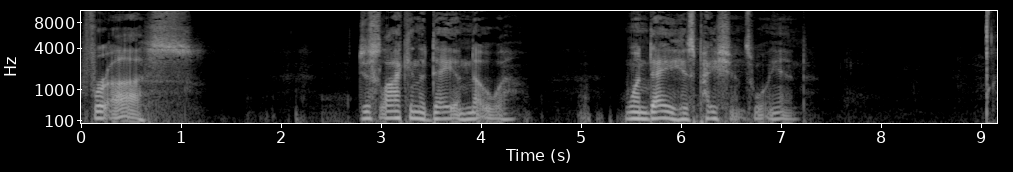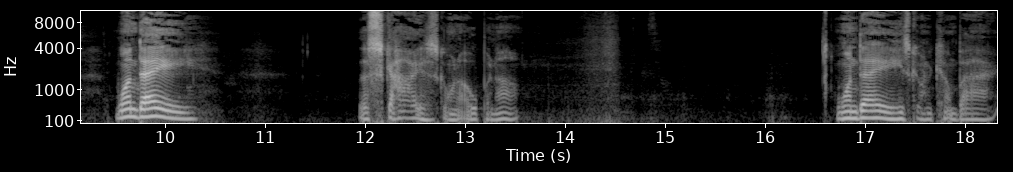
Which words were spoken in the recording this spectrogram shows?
for us, just like in the day of Noah, one day his patience will end. One day the sky is going to open up. One day he's going to come back.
